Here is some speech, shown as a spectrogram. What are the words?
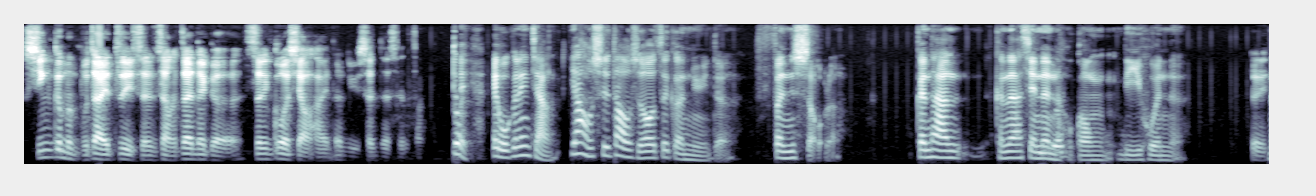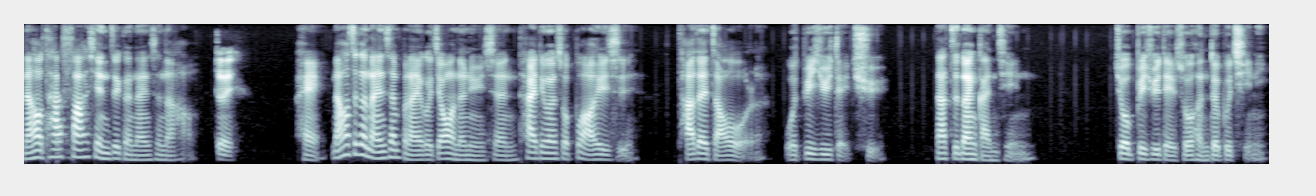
心根本不在自己身上，在那个生过小孩的女生的身上？对，哎，我跟你讲，要是到时候这个女的分手了，跟她跟她现任老公离婚了，对然后她发现这个男生的好，对，嘿，然后这个男生本来有个交往的女生，他一定会说不好意思，他在找我了，我必须得去，那这段感情就必须得说很对不起你。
